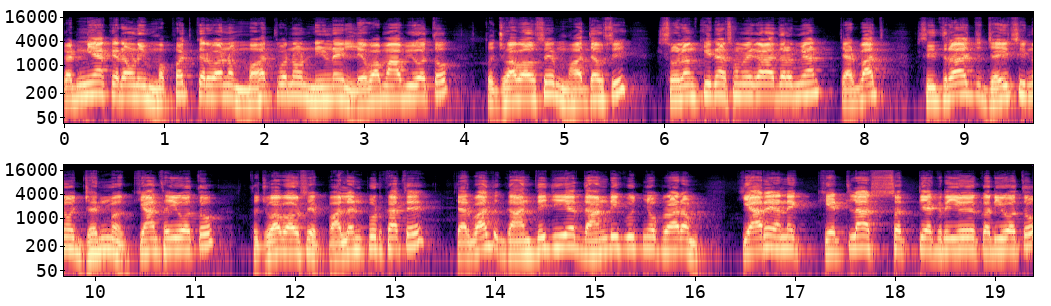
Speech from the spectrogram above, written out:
કન્યા કેળવણી મફત કરવાનો મહત્વનો નિર્ણય લેવામાં આવ્યો હતો? તો જવાબ આવશે માધવસિંહ સોલંકીના સમયગાળા દરમિયાન, ત્યારબાદ સિદ્ધરાજ જયસિંહનો જન્મ ક્યાં થયો હતો? તો જવાબ આવશે પાલનપુર ખાતે. ત્યારબાદ ગાંધીજીએ દાંડી પ્રારંભ ક્યારે અને કેટલા સત્યાગ્રહીઓએ કર્યો હતો?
